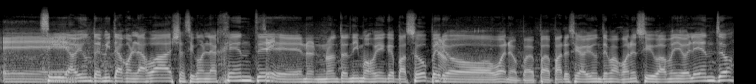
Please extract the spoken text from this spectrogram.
Eh, Sí, había un temita con las vallas y con la gente. Sí. eh, no, no entendimos bien qué pasó, pero bueno, pa- pa- parece que había un tema con eso, iba medio lento.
